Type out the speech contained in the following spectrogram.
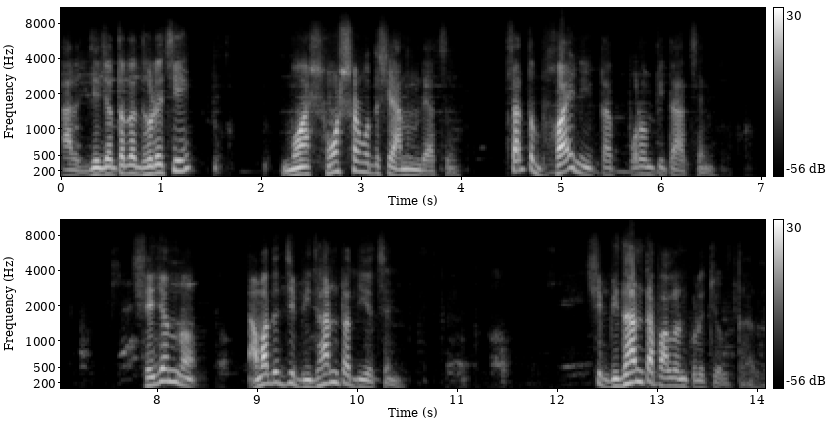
আর যে যতটা ধরেছি, মহা সমস্যার মধ্যে সে আনন্দে আছে। তার তো ভয় নেই, তার পরম পিতা আছেন। সেই জন্য আমাদের যে বিধানটা দিয়েছেন সে বিধানটা পালন করে চলতে হবে।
